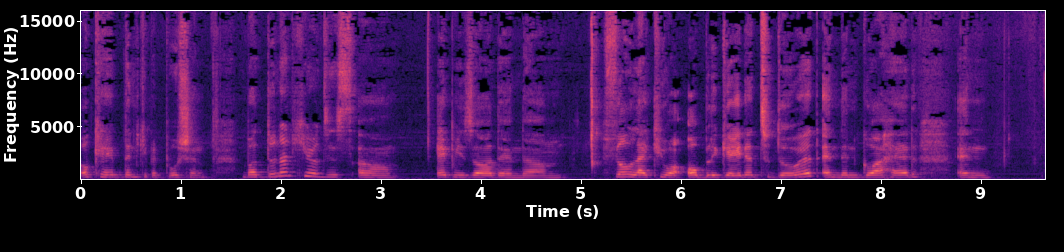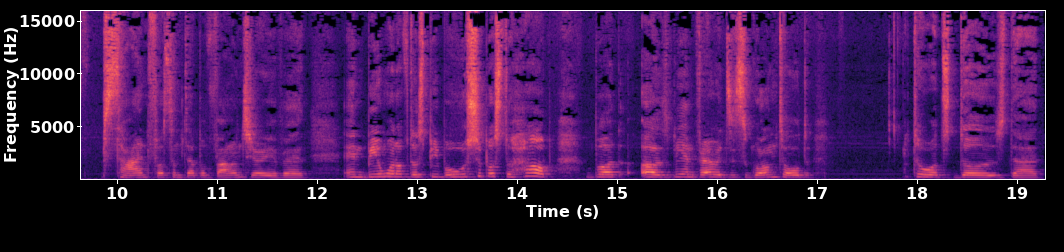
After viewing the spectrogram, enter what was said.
okay, then keep it pushing. But do not hear this um, episode and um, feel like you are obligated to do it and then go ahead and sign for some type of volunteer event and be one of those people who's supposed to help but us being very disgruntled towards those that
